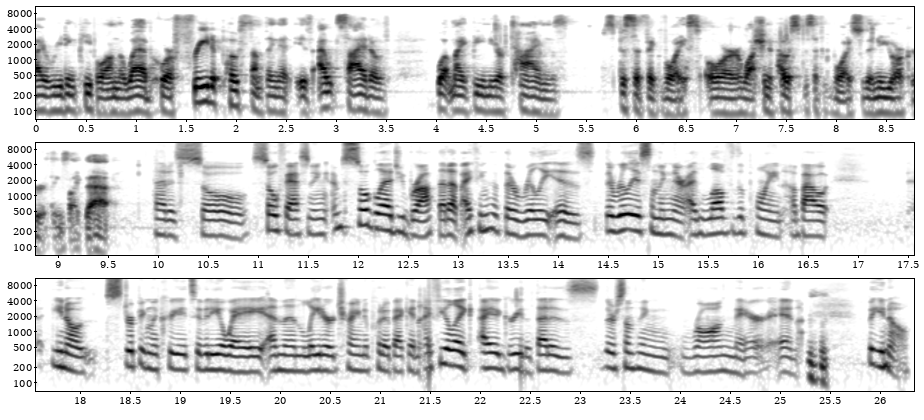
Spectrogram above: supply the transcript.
by reading people on the web who are free to post something that is outside of what might be New York Times specific voice or Washington Post specific voice or the New Yorker, things like that. That is so so fascinating. I'm so glad you brought that up. I think that there really is there really is something there. I love the point about you know stripping the creativity away and then later trying to put it back in. I feel like I agree that that is there's something wrong there and but you know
